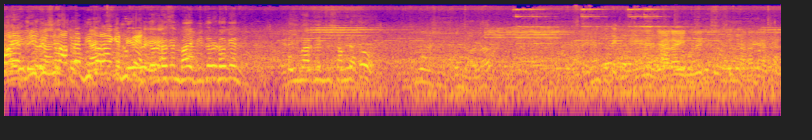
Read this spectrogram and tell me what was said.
পরে ব্রিফিং নিব আপনার ভিতরে আগে ঢুকেন ভিতরে ঢোকেন। ভাই ভিতরে ঢোকেন। এটা ইমার্জেন্সির সামনে তো। যারা ইনভাইট করছে তারাই আসেন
